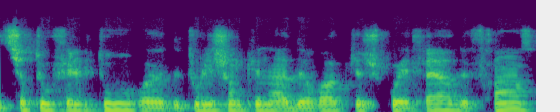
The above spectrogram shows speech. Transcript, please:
surtout fait le tour euh, de tous les championnats d'Europe que je pouvais faire, de France.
